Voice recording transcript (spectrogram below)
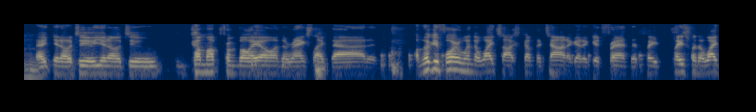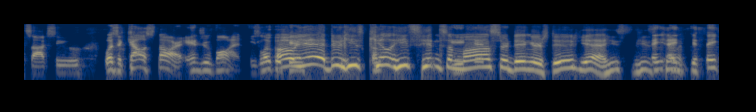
Mm-hmm. Like, you know, to you know, to come up from Vallejo in the ranks like that. And I'm looking forward when the White Sox come to town. I got a good friend that played plays for the White Sox who was a Cal star, Andrew Vaughn. He's local. Oh kid. yeah, dude, he's killing. He's hitting some he monster dingers, dude. Yeah, he's he's. And, and, you think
